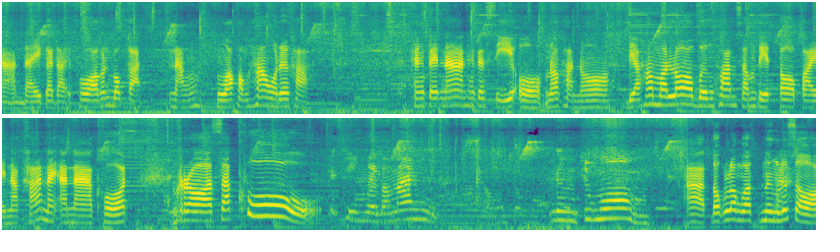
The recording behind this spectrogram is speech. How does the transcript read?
นาดใดก็ได้เพราะว่ามันบกัดหนังหัวของเฮาเด้อค่ะ แห่งแต่นานแห่งแต่สีออกเนาะค่ะเนาะเดี๋ยวเฮามาล่อเบิงความสำเร็จต่อไปนะคะ ในอนาคต รอสักครู่จะทิ้งไว้ประมาณหนึ่งชั่วโมงอ่าตกลงว่าหนึ่งหรือสอง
